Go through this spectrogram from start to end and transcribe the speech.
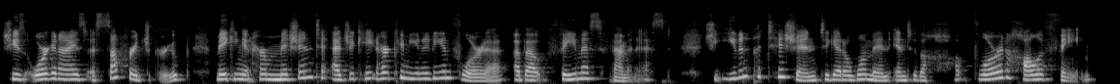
She's organized a suffrage group, making it her mission to educate her community in Florida about famous feminists. She even petitioned to get a woman into the Florida Hall of Fame.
